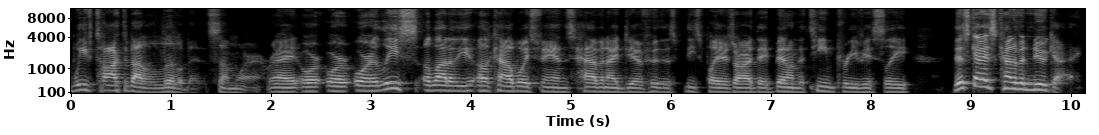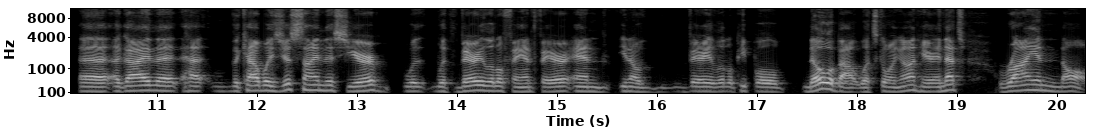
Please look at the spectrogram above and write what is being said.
we've talked about a little bit somewhere, right? Or or or at least a lot of the uh, Cowboys fans have an idea of who this, these players are. They've been on the team previously. This guy's kind of a new guy, uh, a guy that ha- the Cowboys just signed this year with with very little fanfare, and you know very little people know about what's going on here, and that's Ryan Nall.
